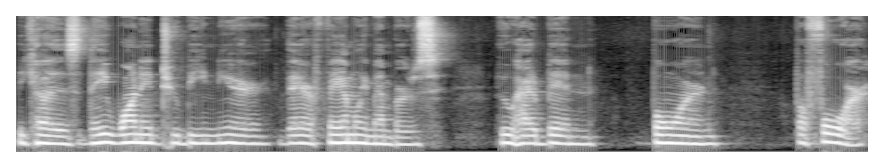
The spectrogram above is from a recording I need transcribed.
because they wanted to be near their family members who had been born before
